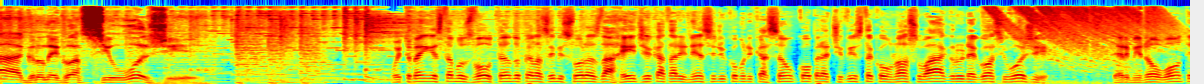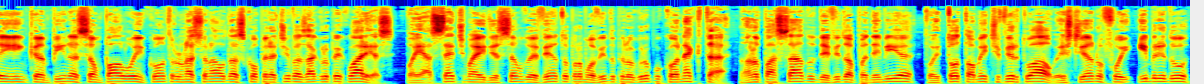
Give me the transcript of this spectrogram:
Agronegócio hoje. Muito bem, estamos voltando pelas emissoras da Rede Catarinense de Comunicação Cooperativista com o nosso agronegócio hoje. Terminou ontem em Campinas, São Paulo, o Encontro Nacional das Cooperativas Agropecuárias. Foi a sétima edição do evento promovido pelo Grupo Conecta. No ano passado, devido à pandemia, foi totalmente virtual. Este ano foi híbrido,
